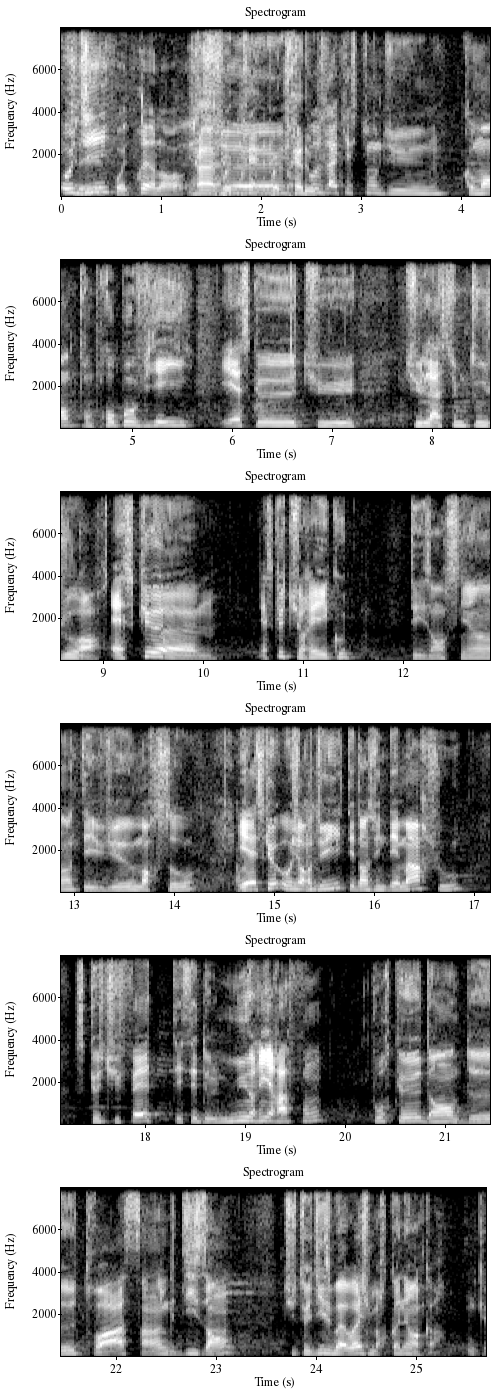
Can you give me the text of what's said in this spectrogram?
Oji, Faut être prêt alors. hein. Ah, faut être prêt, faut être je prêt te de pose ouf. la question du comment ton propos vieillit et est-ce que tu tu l'assumes toujours? Est-ce que euh, est-ce que tu réécoutes tes anciens, tes vieux morceaux? Et est-ce que aujourd'hui tu es dans une démarche où ce que tu fais, tu essaies de le mûrir à fond pour que dans 2, 3, 5, 10 ans, tu te dises bah ouais, je me reconnais encore. Ok.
